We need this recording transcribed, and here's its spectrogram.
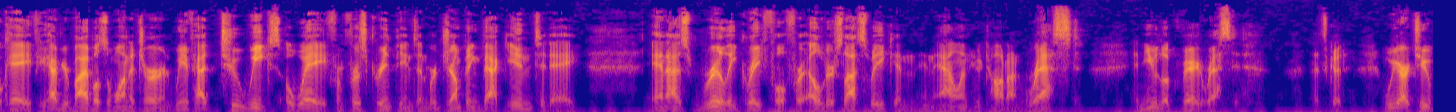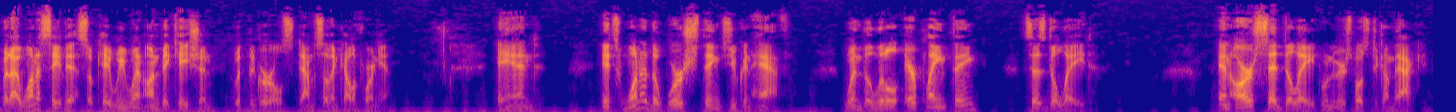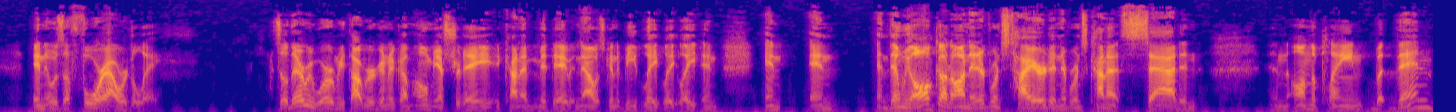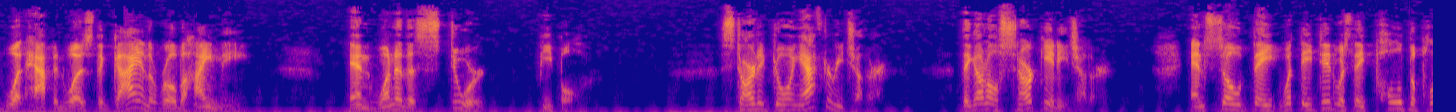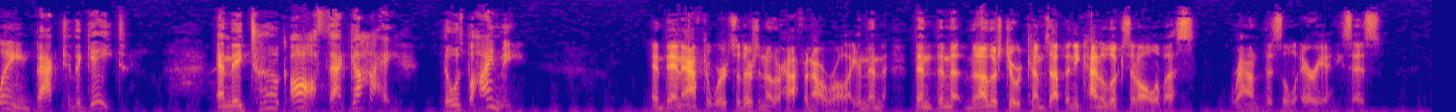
Okay, if you have your Bibles and want to turn, we've had two weeks away from 1 Corinthians and we're jumping back in today. And I was really grateful for elders last week and, and Alan who taught on rest. And you look very rested. That's good. We are too, but I want to say this, okay? We went on vacation with the girls down to Southern California. And it's one of the worst things you can have when the little airplane thing says delayed. And ours said delayed when we were supposed to come back. And it was a four hour delay. So there we were, and we thought we were going to come home yesterday, kind of midday, but now it's going to be late, late, late. And, and, and, and then we all got on, and everyone's tired, and everyone's kind of sad and, and on the plane. But then what happened was the guy in the row behind me and one of the steward people started going after each other. They got all snarky at each other. And so they, what they did was they pulled the plane back to the gate and they took off that guy that was behind me. And then afterwards, so there's another half an hour we're all like, and then, then, then the, another steward comes up and he kind of looks at all of us around this little area and he says,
